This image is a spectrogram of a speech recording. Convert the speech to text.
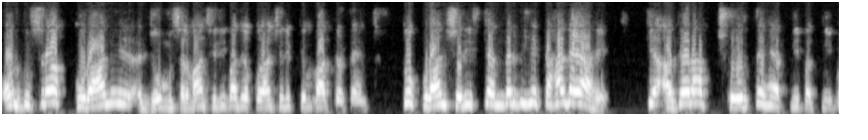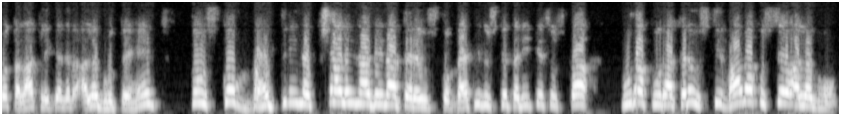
और दूसरा, कुरान जो मुसलमान शरीफ आते कुरान शरीफ की हम बात करते हैं तो कुरान शरीफ के अंदर भी ये कहा गया है कि अगर आप छोड़ते हैं अपनी पत्नी को तलाक लेके, अगर अलग होते हैं तो उसको बेहतरीन अच्छा लेना देना करे उसको, बेहतरीन उसके तरीके से उसका पूरा पूरा करे, उसके बाद आप उससे अलग हो।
